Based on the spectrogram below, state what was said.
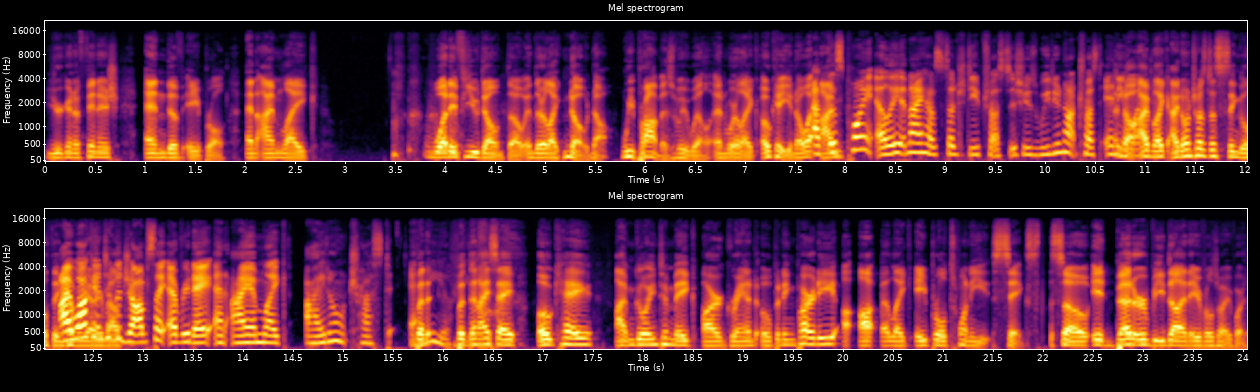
You're gonna finish end of April, and I'm like. What if you don't though? And they're like, no, no, we promise we will. And we're like, okay, you know what? At I'm this point, Elliot and I have such deep trust issues. We do not trust anyone. no, I'm like, I don't trust a single thing. I walk out of your into the job site every day and I am like, I don't trust any but but you. then I say, okay, I'm going to make our grand opening party uh, uh, like April 26th, so it better be done April 24th.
